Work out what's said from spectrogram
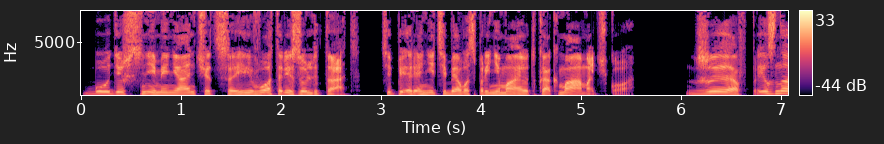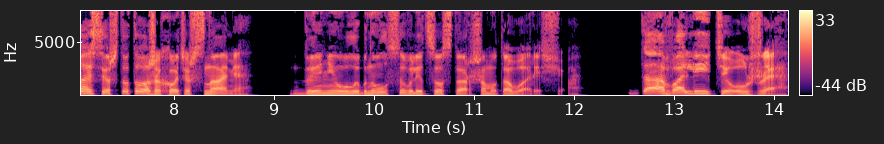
«Будешь с ними нянчиться, и вот результат. Теперь они тебя воспринимают как мамочку». «Джефф, признайся, что тоже хочешь с нами». Дэнни улыбнулся в лицо старшему товарищу. «Да валите уже!»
